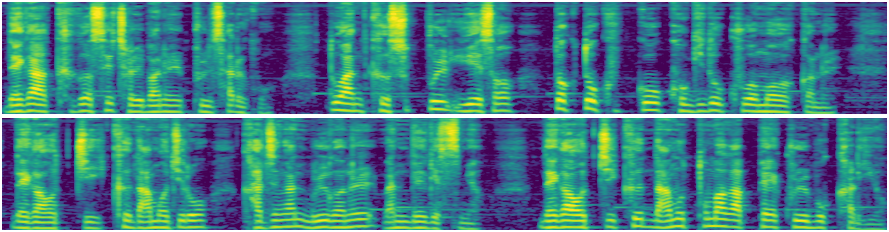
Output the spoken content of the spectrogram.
내가 그것의 절반을 불사르고 또한 그 숯불 위에서 떡도 굽고 고기도 구워 먹었거늘 내가 어찌 그 나머지로 가증한 물건을 만들겠으며 내가 어찌 그 나무 토막 앞에 굴복하리요?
